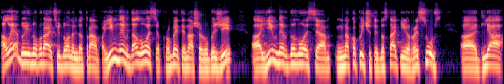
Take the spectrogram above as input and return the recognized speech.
Але до інаугурації Дональда Трампа їм не вдалося пробити наші рубежі, їм не вдалося накопичити достатній ресурс для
